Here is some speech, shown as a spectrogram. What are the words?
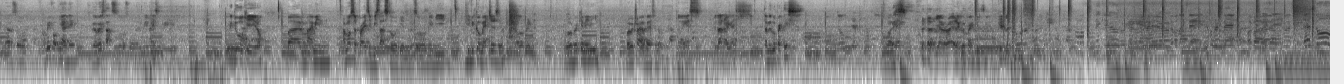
Yeah, so I mean, for me, I think we always start slow, so it'd be nice if we we do okay, you know. But um, I mean, I'm not surprised if we start slow again. So maybe difficult matches, you know. Lower bracket. Lower bracket maybe. But we'll try our best. You know? Okay, I guess we're done. I guess. Time to go practice. No. Oh, yes. yeah, right. I go practice. Okay, let's go. Thank you. Thank you. Bye bye. Let's go.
